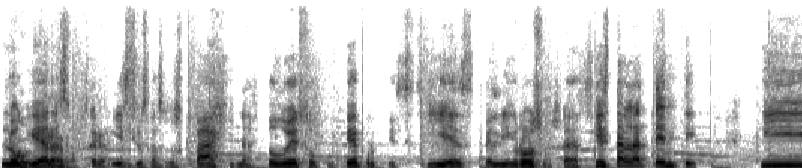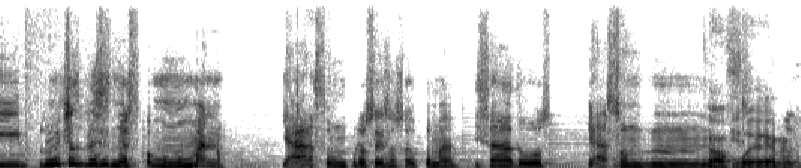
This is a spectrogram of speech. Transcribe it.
loguear a sus servicios, a sus páginas, todo eso. ¿Por qué? Porque sí es peligroso, o sea, sí está latente. Y pues, muchas veces no es como un humano ya son procesos automatizados, ya son software. Este,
